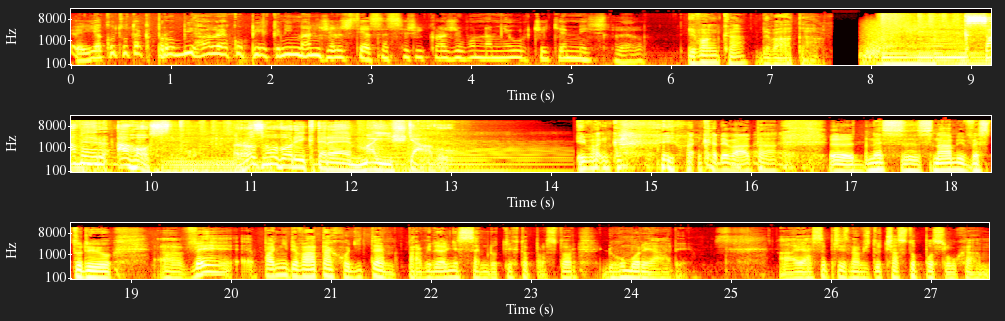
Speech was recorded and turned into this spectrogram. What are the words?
e, jako to tak probíhalo jako pěkný manželství. Já jsem si říkala, že on na mě určitě myslel. Ivanka devátá. Ksaver a host. Rozhovory, které mají šťávu. Ivanka, Ivanka Devátá, eh, dnes s námi ve studiu. Vy, paní Devátá, chodíte pravidelně sem do těchto prostor, do humoriády. A já se přiznám, že to často poslouchám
